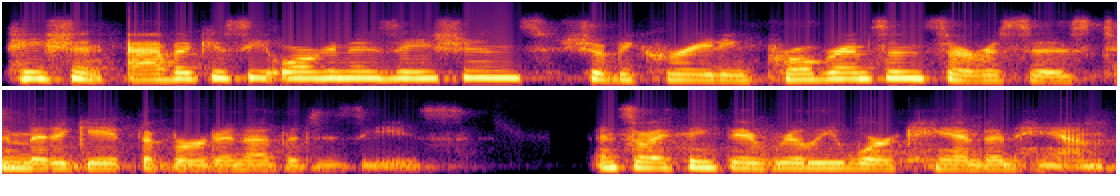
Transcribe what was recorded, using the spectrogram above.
Patient advocacy organizations should be creating programs and services to mitigate the burden of the disease. And so I think they really work hand in hand.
